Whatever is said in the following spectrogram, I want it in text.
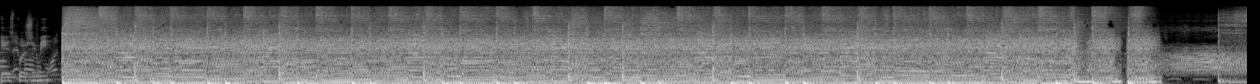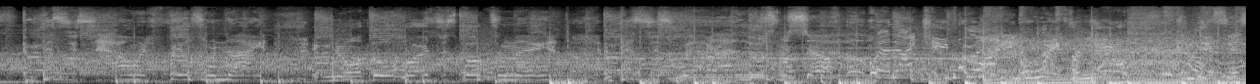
He's pushing me. Ignore the words you spoke to me. And this is where I lose myself when I keep running away from you. And this is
